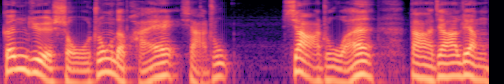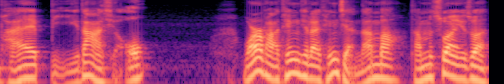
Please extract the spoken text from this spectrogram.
根据手中的牌下注，下注完，大家亮牌比大小。玩法听起来挺简单吧？咱们算一算，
